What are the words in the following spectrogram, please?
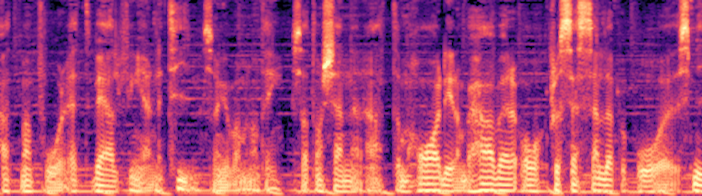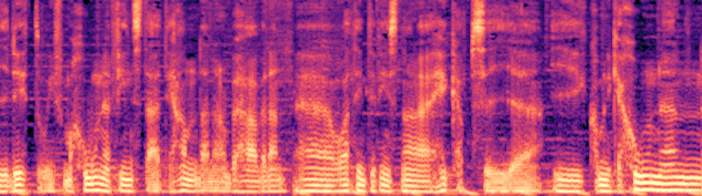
att man får ett väl fungerande team som jobbar med någonting. Så att de känner att de har det de behöver och processen löper på smidigt och informationen finns där till handa när de behöver den. Eh, och att det inte finns några hiccups i, eh, i kommunikationen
